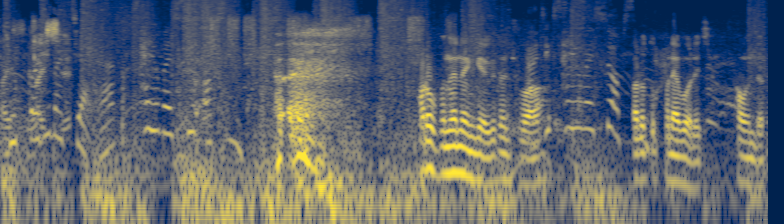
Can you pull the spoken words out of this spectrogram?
나이스. 조건이 맞지 않아 사용할 수 없습니다. 바로 보내는 게 여기선 좋아. 아직 사용할 수 없습니다. 바로 또 보내버리지. 가운데로.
